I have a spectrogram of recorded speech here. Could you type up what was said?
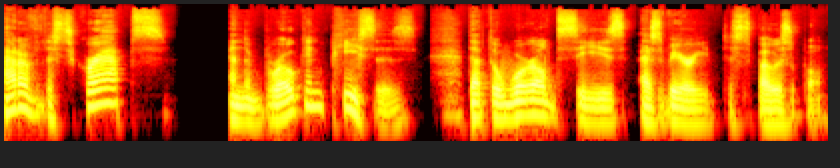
out of the scraps and the broken pieces that the world sees as very disposable.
